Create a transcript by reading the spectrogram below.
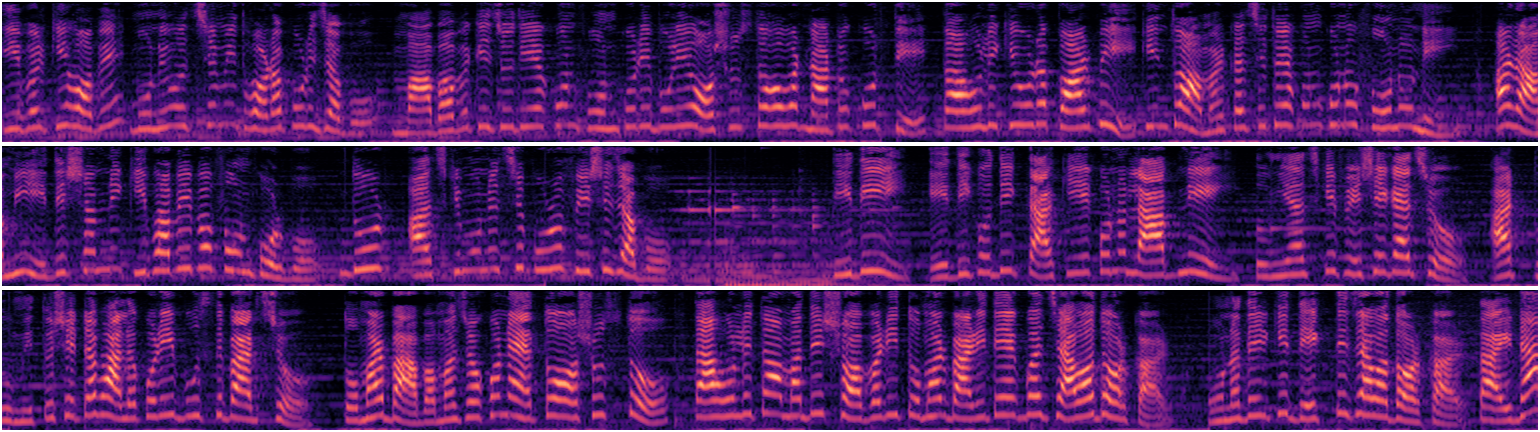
এবার কি হবে? মনে হচ্ছে আমি ধরা পড়ে যাব। মা বাবাকে যদি এখন ফোন করে বলি অসুস্থ হওয়ার নাটক করতে, তাহলে কি ওরা পারবে? কিন্তু আমার কাছে তো এখন কোনো ফোনও নেই। আর আমি এদের সামনে কীভাবে বা ফোন করব? দূর, আজকে মনে হচ্ছে পুরো ফেসে যাব। দিদি, এদিক ওদিক তাকিয়ে কোনো লাভ নেই। তুমি আজকে ফেসে গেছো। আর তুমি তো সেটা ভালো করেই বুঝতে পারছ। তোমার বাবা মা যখন এত অসুস্থ, তাহলে তো আমাদের সবারই তোমার বাড়িতে একবার যাওয়া দরকার। ওনাদেরকে দেখতে যাওয়া দরকার, তাই না?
